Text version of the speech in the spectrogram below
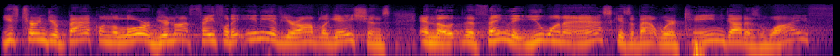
You've turned your back on the Lord. You're not faithful to any of your obligations. And the, the thing that you want to ask is about where Cain got his wife.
